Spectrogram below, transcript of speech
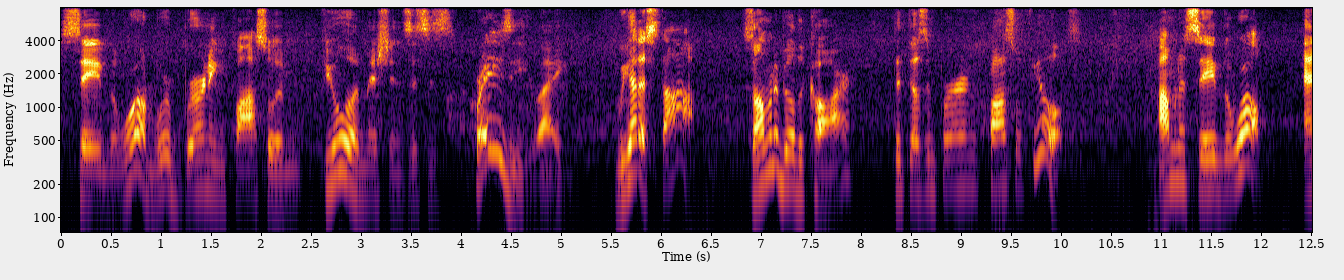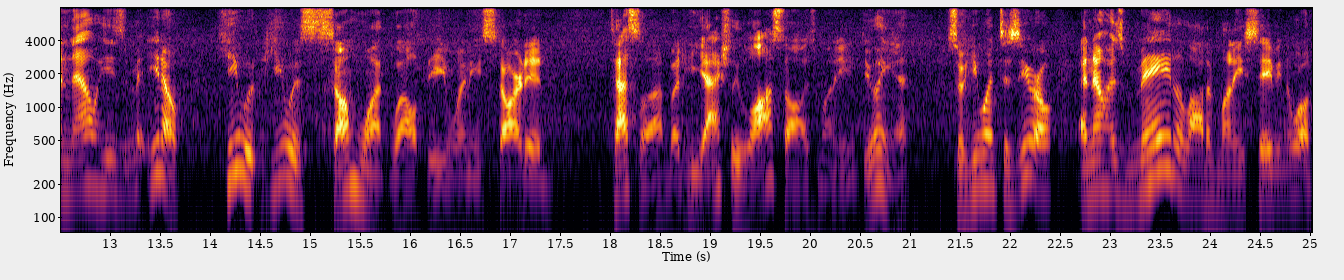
save the world. We're burning fossil fuel emissions. This is crazy. Like, we got to stop. So I'm going to build a car that doesn't burn fossil fuels. I'm going to save the world. And now he's, you know, he, w- he was somewhat wealthy when he started Tesla, but he actually lost all his money doing it. So he went to zero and now has made a lot of money saving the world.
